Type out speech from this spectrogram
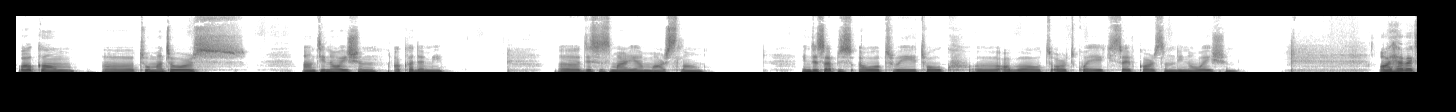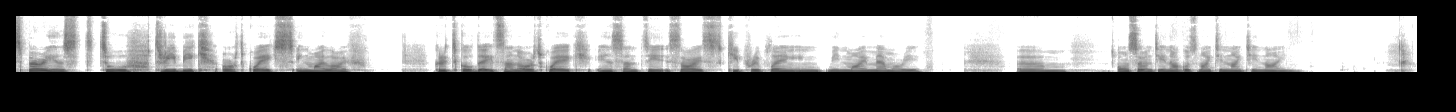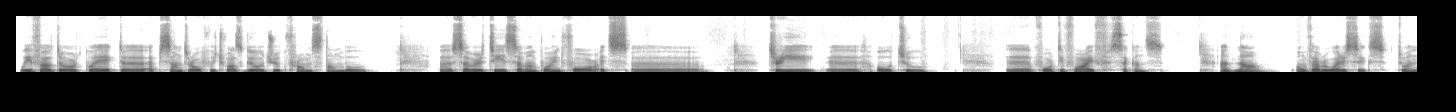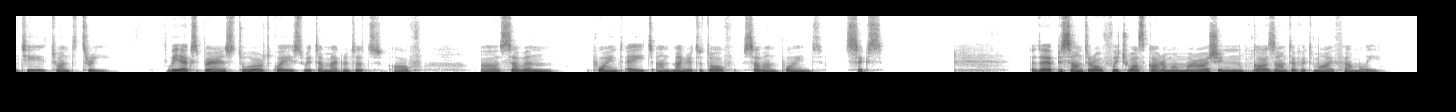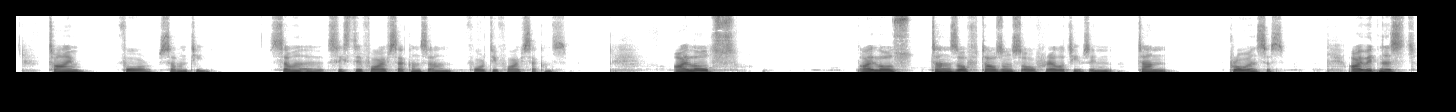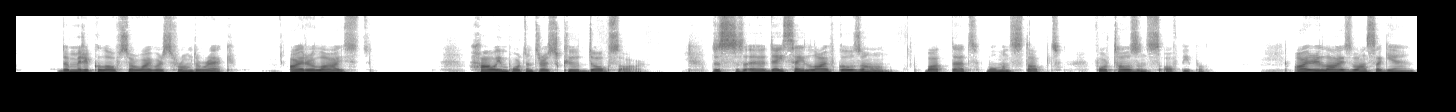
Welcome uh, to Metaverse and Innovation Academy. Uh, this is Mariam Arslan. In this episode, we talk uh, about earthquake, safeguards, and innovation. I have experienced two, three big earthquakes in my life. Critical dates and earthquake intensity size keep replaying in, in my memory um, on 17 August 1999. We felt the earthquake, the epicenter of which was Gölcük from Istanbul. Uh, severity 7.4, it's uh, 302, uh, uh, 45 seconds. And now, on February 6, 2023, we experienced two earthquakes with a magnitude of uh, 7. 0.8 and magnitude of 7.6 the epicenter of which was Kahramanmaraş in Gaziantep with my family. Time 4.17, Seven, uh, 65 seconds and 45 seconds. I lost, I lost tens of thousands of relatives in 10 provinces. I witnessed the miracle of survivors from the wreck. I realized how important rescue dogs are. This, uh, they say life goes on, but that moment stopped for thousands of people. I realized once again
